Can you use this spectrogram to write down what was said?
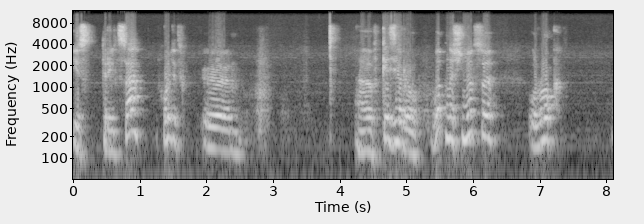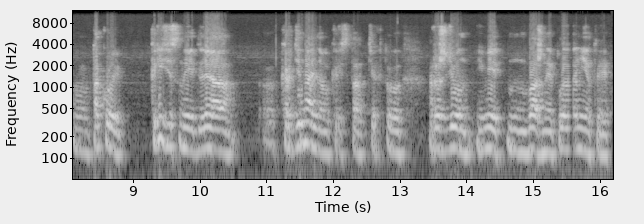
из Стрельца входит в, э, э, в Козерог. Вот начнется урок э, такой кризисный для э, кардинального креста, тех, кто рожден, имеет важные планеты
